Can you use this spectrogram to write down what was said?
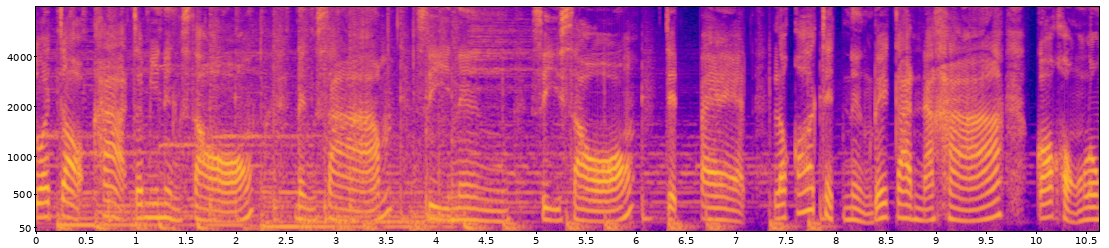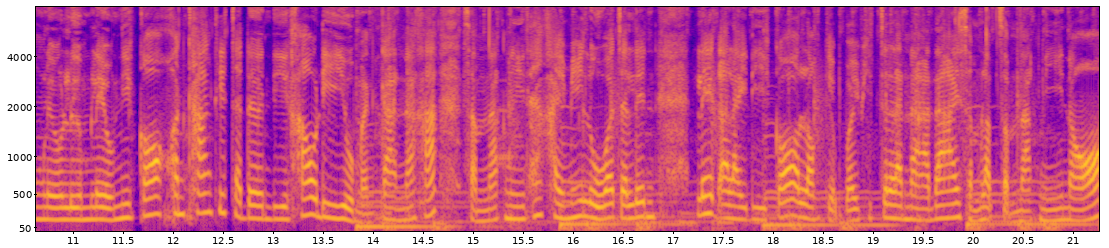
ตัวเจาะค่ะจะมี 1 2 1 3 4 1 4 2 7 8 แล้วก็ 71 ด้วยกันนะคะ ก็ของลงเร็วลืมเร็วนี่ก็ค่อนข้างที่จะเดินดีเข้าดีอยู่เหมือนกันนะคะสำนักนี้ถ้าใครไม่รู้ว่าจะเล่นเลขอะไรดีก็ลองเก็บไว้พิจารณาได้สำหรับสำนักนี้เนาะ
